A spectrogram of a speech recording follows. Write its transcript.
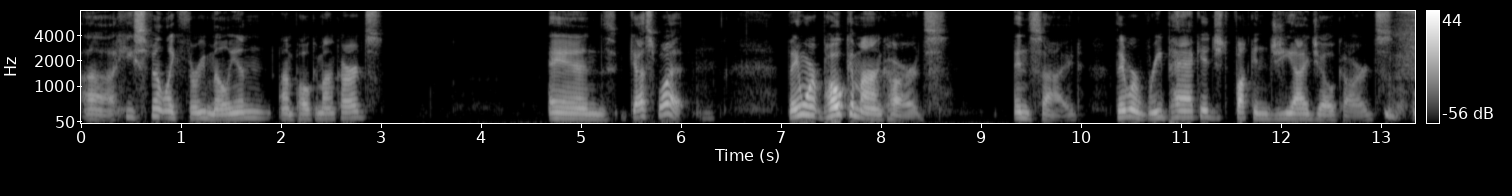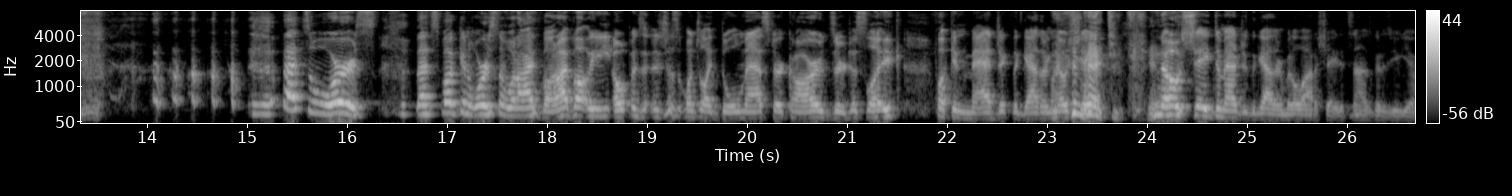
uh, he spent like three million on Pokemon cards, and guess what? They weren't Pokemon cards inside. They were repackaged fucking GI Joe cards. that's worse. That's fucking worse than what I thought. I thought he opens it and it's just a bunch of like Duel Master cards or just like fucking Magic the Gathering. No shade. Magic the Gathering. No shade to Magic the Gathering, but a lot of shade. It's not as good as Yu Gi Oh.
